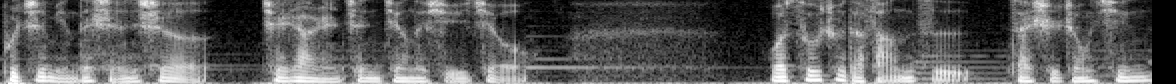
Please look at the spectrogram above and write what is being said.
不知名的神社，却让人震惊了许久。我租住的房子在市中心，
